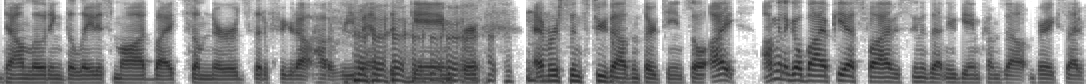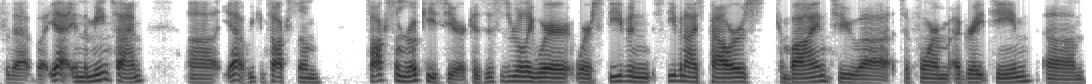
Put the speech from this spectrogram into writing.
downloading the latest mod by some nerds that have figured out how to revamp this game for ever since 2013. So I I'm gonna go buy a PS5 as soon as that new game comes out. I'm very excited for that. But yeah, in the meantime, uh, yeah, we can talk some talk some rookies here because this is really where where Steven Steve and I's powers combine to uh, to form a great team. Um,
